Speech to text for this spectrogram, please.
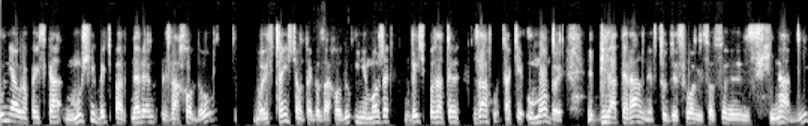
Unia Europejska musi być partnerem Zachodu bo jest częścią tego Zachodu i nie może wyjść poza ten Zachód. Takie umowy bilateralne w cudzysłowie z Chinami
